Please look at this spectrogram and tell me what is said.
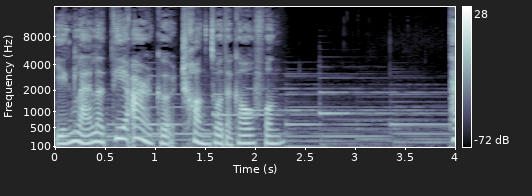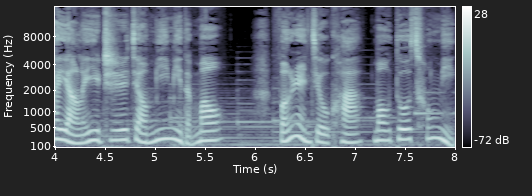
迎来了第二个创作的高峰。他养了一只叫咪咪的猫，逢人就夸猫多聪明。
